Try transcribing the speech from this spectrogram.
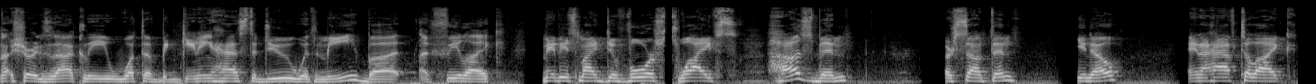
Not sure exactly what the beginning has to do with me, but I feel like maybe it's my divorced wife's husband or something, you know? And I have to like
